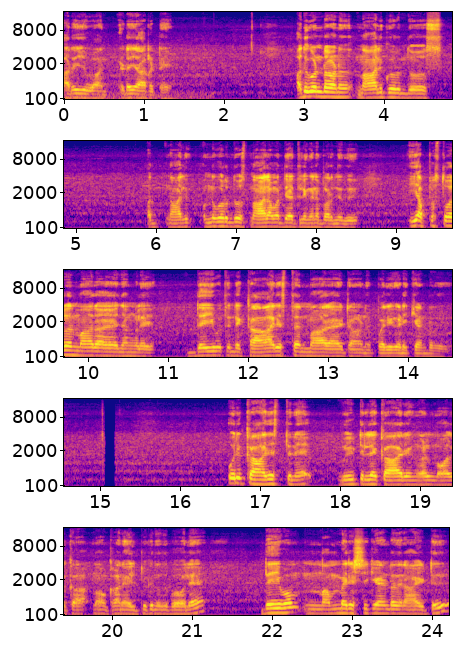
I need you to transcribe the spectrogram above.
അറിയുവാൻ ഇടയാകട്ടെ. അതുകൊണ്ടാണ് നാല് കുറുന്തോസ് നാല് ഒന്ന് കുറുന്തോസ് നാലാം അധ്യായത്തിൽ ഇങ്ങനെ പറഞ്ഞത് ഈ അപ്പസ്തോലന്മാരായ ഞങ്ങളെ ദൈവത്തിന്റെ കാര്യസ്ഥന്മാരായിട്ടാണ് പരിഗണിക്കേണ്ടത്. ഒരു കാര്യസ്ഥനെ വീട്ടിലെ കാര്യങ്ങൾ നോക്കാ നോക്കാൻ ഏൽപ്പിക്കുന്നത് പോലെ ദൈവം നമ്മെ രക്ഷിക്കേണ്ടതിനായിട്ട്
